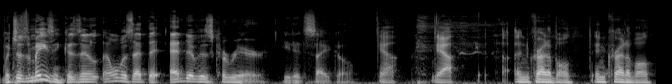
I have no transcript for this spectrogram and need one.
which is amazing because it was at the end of his career he did Psycho. Yeah, yeah, incredible, incredible,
